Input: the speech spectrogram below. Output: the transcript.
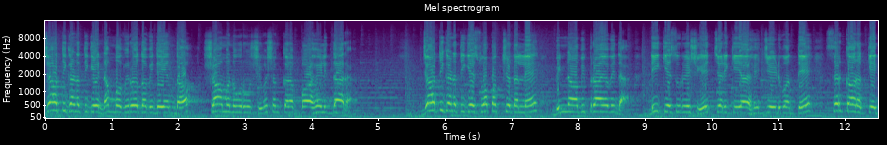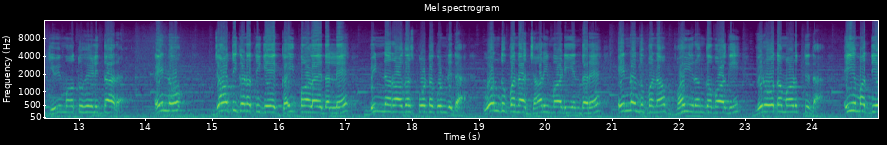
ಜಾತಿ ಗಣತಿಗೆ ನಮ್ಮ ವಿರೋಧವಿದೆ ಎಂದ ಶಾಮನೂರು ಶಿವಶಂಕರಪ್ಪ ಹೇಳಿದ್ದಾರೆ. ಜಾತಿ ಗಣತಿಗೆ ಸ್ವಪಕ್ಷದಲ್ಲೇ ಭಿನ್ನ ಅಭಿಪ್ರಾಯವಿದೆ ಡಿಕೆ ಸುರೇಶ್ ಎಚ್ಚರಿಕೆಯ ಹೆಜ್ಜೆ ಇಡುವಂತೆ ಸರ್ಕಾರಕ್ಕೆ ಕಿವಿಮಾತು ಹೇಳಿದ್ದಾರೆ. ಇನ್ನು ಜಾತಿ ಗಣತಿಗೆ ಕೈಪಾಳಯದಲ್ಲೇ ಭಿನ್ನ ರಾಗ ಸ್ಫೋಟಗೊಂಡಿದೆ. ಒಂದು ಬನ ಜಾರಿ ಮಾಡಿ ಎಂದರೆ ಇನ್ನೊಂದು ಬನ ಬಹಿರಂಗವಾಗಿ ವಿರೋಧ ಮಾಡುತ್ತಿದೆ. ಈ ಮಧ್ಯೆ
